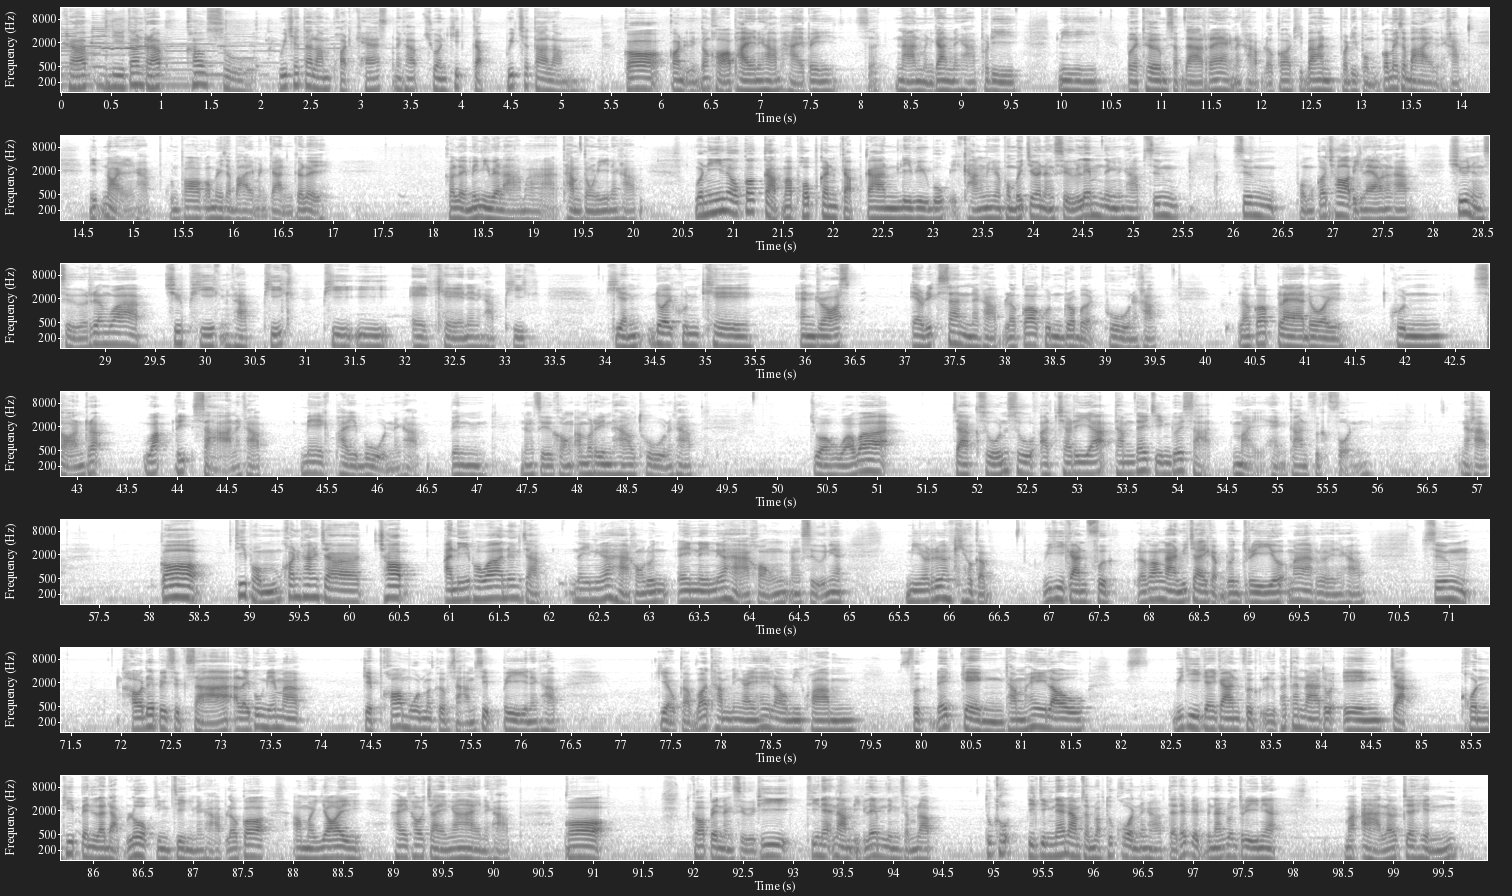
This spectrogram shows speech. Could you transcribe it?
ดีครับยินดีต้อนรับเข้าสู่วิชตาลัมพอดแคสต์นะครับ ชวนคิดกับวิชตาลัม ก็ก่อนอื่นต้องขออภัยนะครับ หายไปนานเหมือนกันนะครับ พอดีมีเปิดเทอมสัปดาห์แรกนะครับ แล้วก็ที่บ้านพอดีผมก็ไม่สบายเลยครับ นิดหน่อยนะครับ คุณพ่อก็ไม่สบายเหมือนกันก็เลย ก็เลยไม่มีเวลามาทำตรงนี้นะครับ วันนี้เราก็กลับมาพบกันกับการรีวิวบุ๊กอีกครั้งนึงผมไปเจอหนังสือเล่มหนึ่งนะครับ ซึ่งซึ่งผมก็ชอบอีกแล้วนะครับ ชื่อหนังสือเรื่องว่าชื่อ Peak นะครับ Peak P E A K เนี่ยนะครับ Peak เขียนโดยคุณเคแอนเดอร์สเอริกสันนะครับ แล้วก็คุณโรเบิร์ตพูลนะครับ แล้วก็แปลโดยคุณสอนระวริษานะครับ เมฆภัยบูรณ์นะครับ เป็นหนังสือของอมรินทร์ How to นะครับ จั่วหัวว่าจากศูนย์สู่อัจฉริยะทำได้จริงด้วยศาสตร์ใหม่แห่งการฝึกฝนนะครับ ก็ที่ผมค่อนข้างจะชอบอันนี้เพราะว่าเนื่องจากในเนื้อหาของในในเนื้อหาของหนังสือเนี่ยมีเรื่องเกี่ยวกับวิธีการฝึก แล้วก็งานวิจัยกับดนตรีเยอะมากเลยนะครับ ซึ่งเขาได้ไปศึกษาอะไรพวกนี้มาเก็บข้อมูลมาเกือบ 30 ปีนะครับ เกี่ยวกับว่าทำยังไงให้เรามีความฝึกได้เก่งทำให้เราวิธีในการฝึกหรือพัฒนาตัวเองจาก คนที่เป็นระดับโลกจริง ๆนะครับ แล้วก็เอามาย่อยให้เข้าใจง่ายนะครับ ก็ก็เป็นหนังสือที่ที่แนะนำอีกเล่มหนึ่งสำหรับทุกจริง ๆ แนะนำสำหรับทุกคนนะครับ แต่ถ้าเกิดเป็นนักดนตรีเนี่ยมาอ่านแล้วจะเห็น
